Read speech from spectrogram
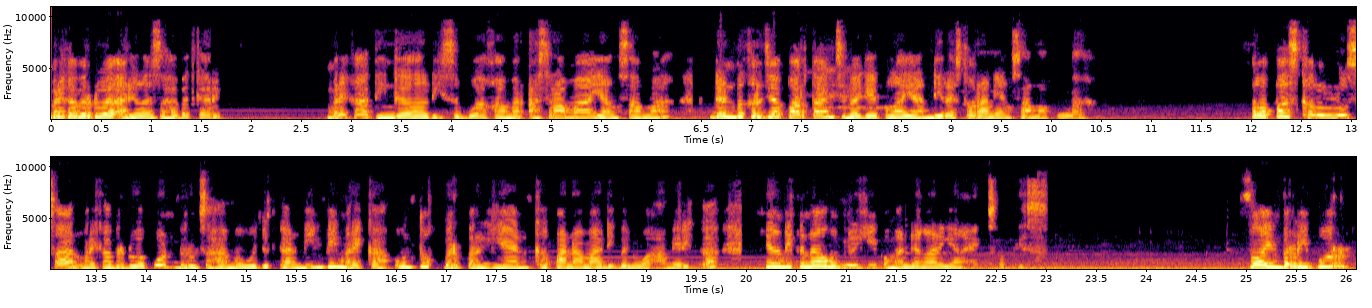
Mereka berdua adalah sahabat karib. Mereka tinggal di sebuah kamar asrama yang sama dan bekerja part-time sebagai pelayan di restoran yang sama pula. Selepas kelulusan, mereka berdua pun berusaha mewujudkan mimpi mereka untuk berpergian ke Panama di benua Amerika yang dikenal memiliki pemandangan yang eksotis. Selain berlibur,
